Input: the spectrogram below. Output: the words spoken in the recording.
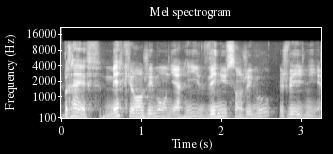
Bref, Mercure en Gémeaux, on y arrive, Vénus en Gémeaux, je vais y venir.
